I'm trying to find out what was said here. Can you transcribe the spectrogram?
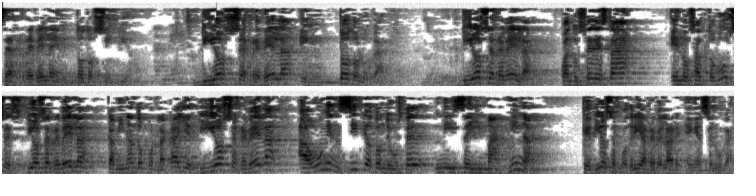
se revela en todo sitio. Dios se revela en todo lugar. Dios se revela cuando usted está en los autobuses, Dios se revela caminando por la calle, Dios se revela aún en sitios donde usted ni se imagina que Dios se podría revelar en ese lugar.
